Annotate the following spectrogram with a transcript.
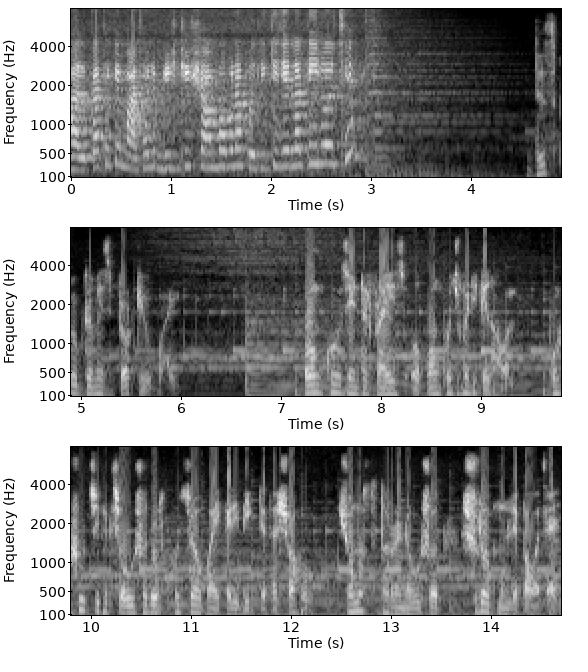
হালকা থেকে মাঝারি বৃষ্টির সম্ভাবনা প্রতিটি জেলাতেই রয়েছে। This program is brought to you by Pankaj Enterprise ও পঙ্কজ মেডিকেল হল পশু চিকিৎসা ঔষধের খুচরা ও পাইকারি বিক্রেতা সহ সমস্ত ধরনের ঔষধ সুলভ মূল্যে পাওয়া যায়।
